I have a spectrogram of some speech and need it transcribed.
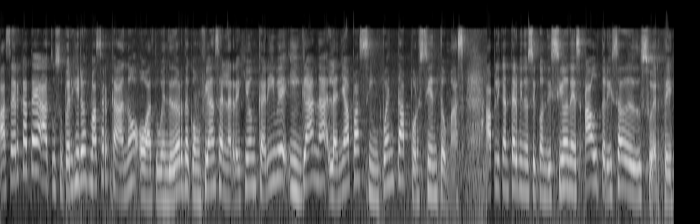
Acércate a tu Supergiros más cercano o a tu vendedor de confianza en la región Caribe y gana la ñapa 50% más. Aplican términos y condiciones autorizado de Suerte.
